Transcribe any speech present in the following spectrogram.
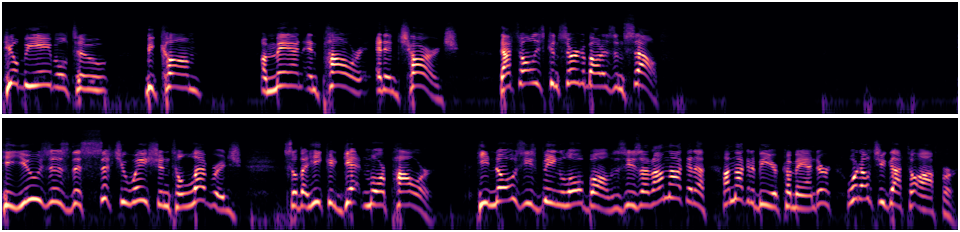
he'll be able to become a man in power and in charge. That's all he's concerned about is himself. He uses this situation to leverage so that he can get more power. He knows he's being lowballed. He says, I'm not gonna, I'm not gonna be your commander. What else you got to offer?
